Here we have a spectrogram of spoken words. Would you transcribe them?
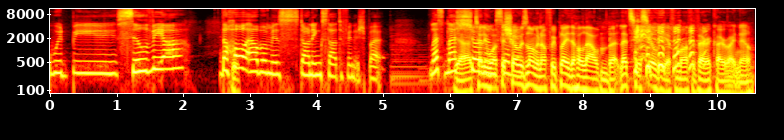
would be Sylvia. The whole album is stunning, start to finish. But let's let's Yeah, I show tell you them what, if the show is long enough, we play the whole album. But let's hear Sylvia from Arthur Verocai right now.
